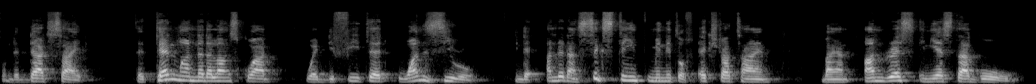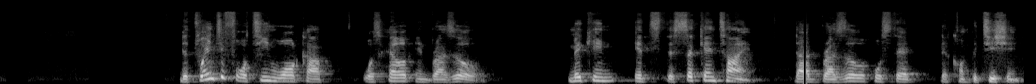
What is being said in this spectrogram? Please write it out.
from the Dutch side. The 10 man Netherlands squad were defeated 1 0 in the 116th minute of extra time by an Andres Iniesta goal. The 2014 World Cup was held in Brazil, making it the second time that Brazil hosted the competition.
